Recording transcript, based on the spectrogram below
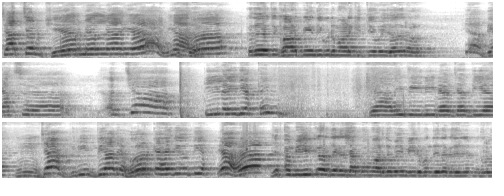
ਚਾਚੇ ਨੂੰ ਫੇਰ ਮਿਲ ਲਾਂਗੇ ਯਾ ਕਦੇ ਉੱਥੇ ਖਾਣ ਪੀਣ ਦੀ ਕੋਈ ਡਿਮਾਂਡ ਕੀਤੀ ਹੋਵੇ ਜਿਹਦੇ ਨਾਲ? ਯਾ ਬਿਆਸ ਅੱਛਾ ਪੀ ਲਈ ਦੀ ਅੱਖਾਂ ਹੀ। ਚਾਹ ਵੀ ਪੀ ਲਈ ਫਿਰ ਜਾਂਦੀ ਆ। ਹੂੰ। ਚਾਹ ਗਰੀਬੀਆਂ ਦੇ ਹੋਰ ਕਹੇ ਦੀ ਹੁੰਦੀ ਆ। ਯਾ ਜੇ ਅਮੀਰ ਘਰ ਦੇ ਕਿਸੇ ਛਾਪਾ ਮਾਰਦੇ ਬਈ ਅਮੀਰ ਬੰਦੇ ਦਾ ਕਿਸੇ ਨੇ ਮਤਲਬ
